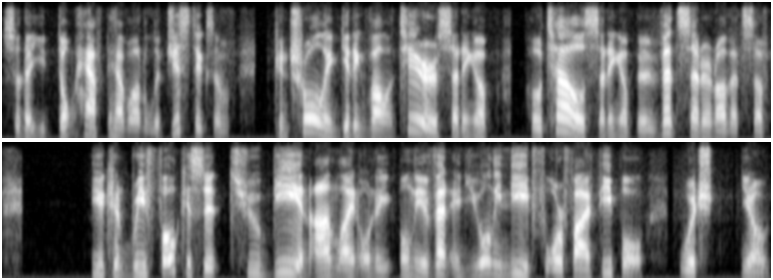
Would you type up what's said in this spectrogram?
so that you don't have to have all the logistics of controlling, getting volunteers, setting up hotels, setting up an event center, and all that stuff, you can refocus it to be an online only only event, and you only need four or five people, which you know,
